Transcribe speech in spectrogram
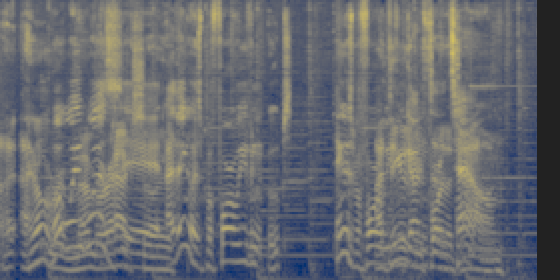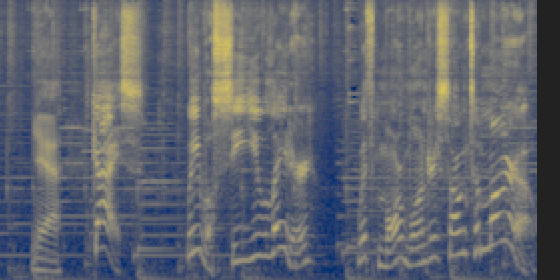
I, I don't What remember was actually. it? I think it was before we even. Oops. I think it was before I we even got into the, the town. Yeah, guys, we will see you later with more Wandersong tomorrow.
